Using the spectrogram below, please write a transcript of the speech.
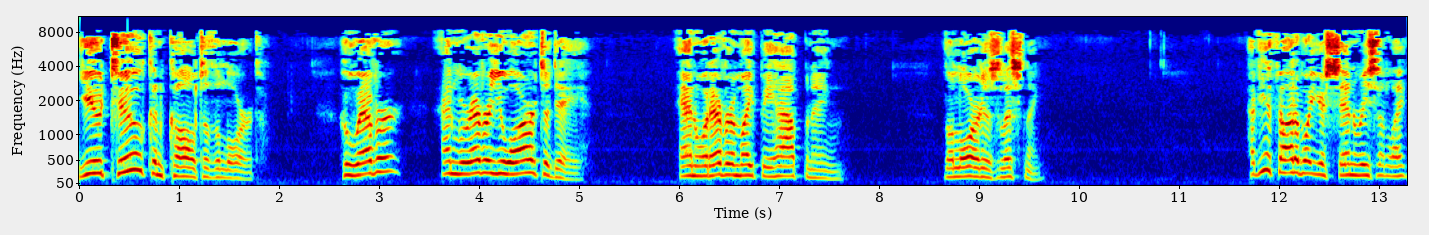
You too can call to the Lord. Whoever and wherever you are today and whatever might be happening, the Lord is listening. Have you thought about your sin recently?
